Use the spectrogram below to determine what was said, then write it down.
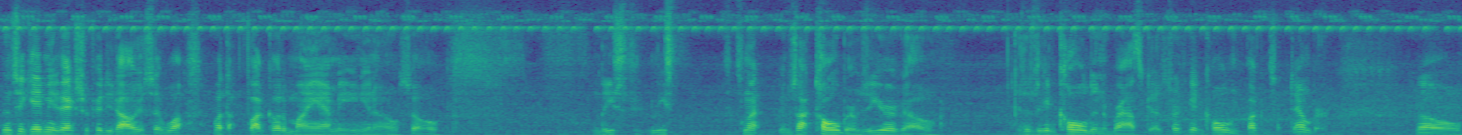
then he gave me the extra fifty dollars. And said, "Well, what the fuck? Go to Miami, you know." So at least, at least it's not. It was October. It was a year ago. Because it was getting cold in Nebraska. It started getting cold in fucking September. So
